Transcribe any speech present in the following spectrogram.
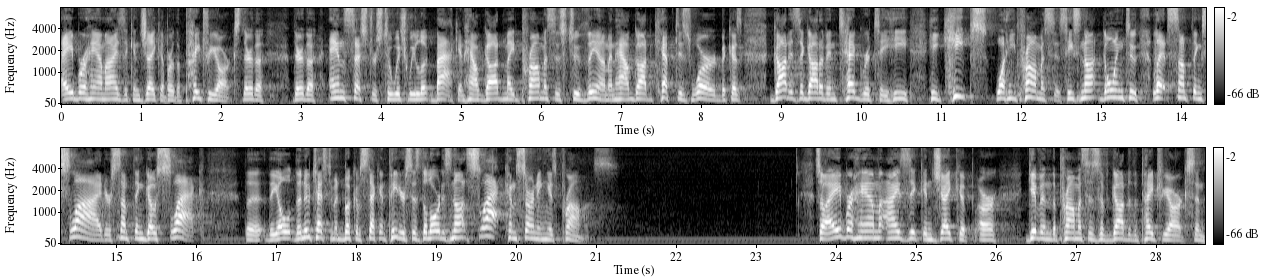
Abraham, Isaac, and Jacob are the patriarchs. They're the, they're the ancestors to which we look back and how God made promises to them and how God kept his word because God is a God of integrity. He, he keeps what he promises. He's not going to let something slide or something go slack. The, the, Old, the New Testament book of Second Peter says the Lord is not slack concerning his promise. So Abraham, Isaac, and Jacob are given the promises of God to the patriarchs. And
